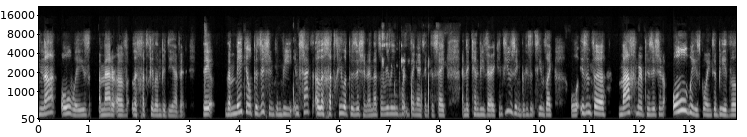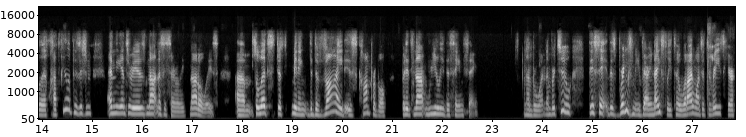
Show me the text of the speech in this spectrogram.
not always a matter of lechatchila and b'diavad. They the makel position can be, in fact, a lechatchila position, and that's a really important thing I think to say. And it can be very confusing because it seems like, well, isn't the machmir position always going to be the lechatchila position? And the answer is not necessarily, not always. Um, so let's just meaning the divide is comparable, but it's not really the same thing number one number two this this brings me very nicely to what i wanted to raise here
